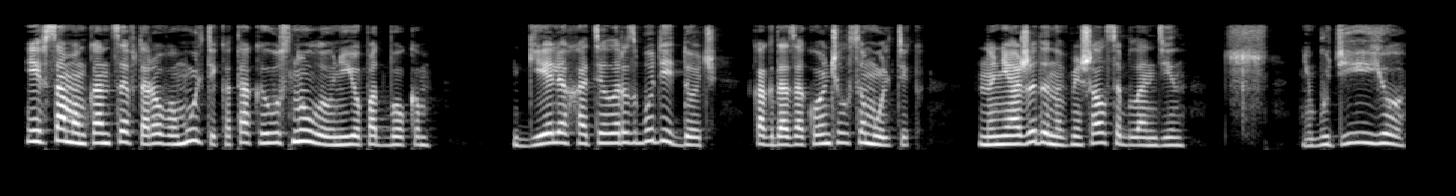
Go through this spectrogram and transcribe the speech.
И в самом конце второго мультика так и уснула у нее под боком. Геля хотела разбудить дочь, когда закончился мультик, но неожиданно вмешался блондин. «Тссс, не буди ее!»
